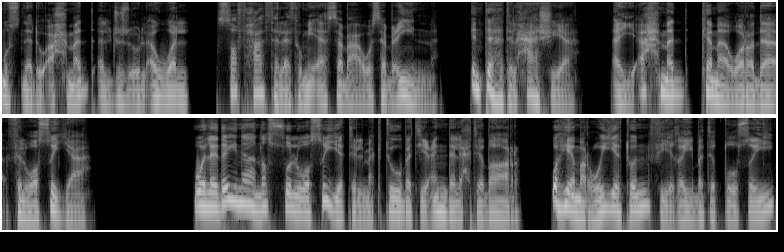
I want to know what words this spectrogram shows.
مسند أحمد الجزء الأول صفحة 377 انتهت الحاشية. أي أحمد كما ورد في الوصية. ولدينا نص الوصية المكتوبة عند الاحتضار وهي مروية في غيبة الطوسي.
